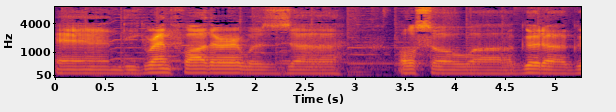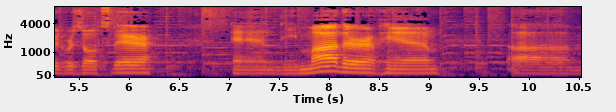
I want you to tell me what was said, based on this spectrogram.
And the grandfather was uh, also uh, good, uh, good results there. And the mother of him um,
